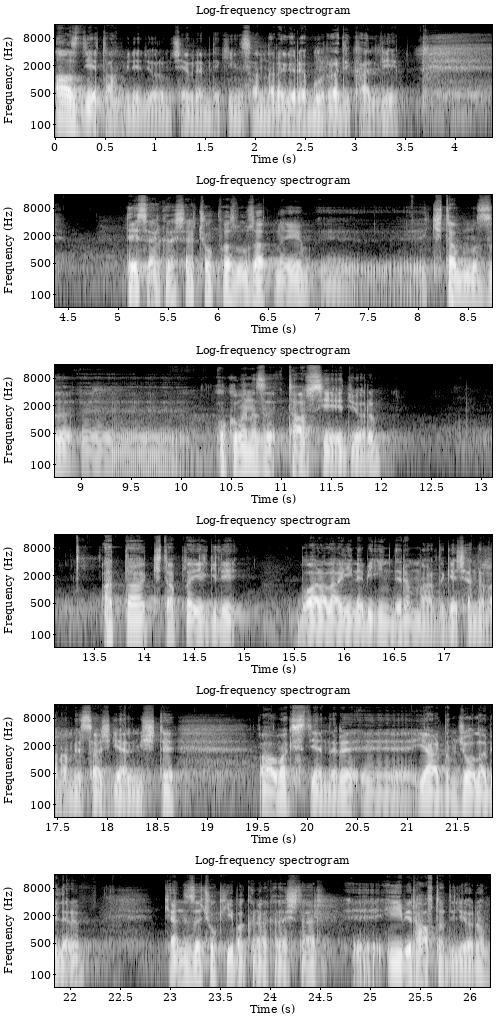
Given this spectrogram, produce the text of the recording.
az diye tahmin ediyorum çevremdeki insanlara göre bu radikalliği. Neyse arkadaşlar çok fazla uzatmayayım. Ee, kitabımızı e, okumanızı tavsiye ediyorum. Hatta kitapla ilgili bu aralar yine bir indirim vardı. Geçen de bana mesaj gelmişti. Almak isteyenlere e, yardımcı olabilirim. Kendinize çok iyi bakın arkadaşlar. E, iyi bir hafta diliyorum.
